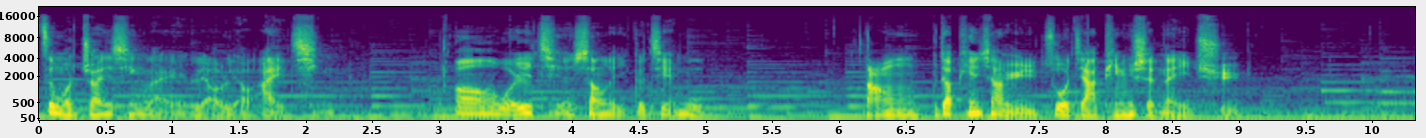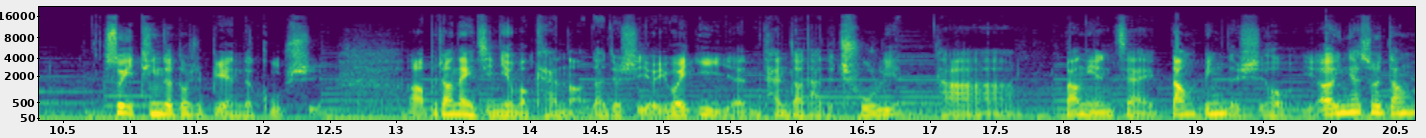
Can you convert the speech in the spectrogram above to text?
这么专心来聊聊爱情。嗯，我日前上了一个节目。当比较偏向于作家评审那一区，所以听的都是别人的故事啊。不知道那一集你有没有看到？那就是有一位艺人谈到他的初恋，他当年在当兵的时候，呃，应该说当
